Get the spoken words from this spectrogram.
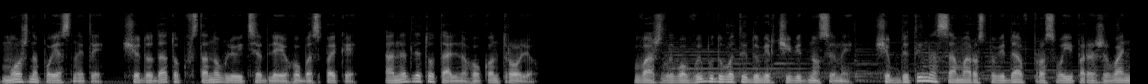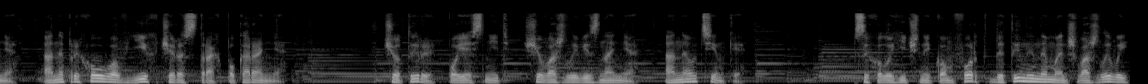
можна пояснити, що додаток встановлюється для його безпеки, а не для тотального контролю. Важливо вибудувати довірчі відносини, щоб дитина сама розповідав про свої переживання, а не приховував їх через страх покарання. 4. Поясніть, що важливі знання, а не оцінки. Психологічний комфорт дитини не менш важливий,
